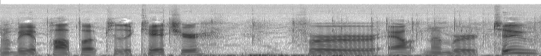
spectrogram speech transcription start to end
Going to be a pop up to the catcher for out number two.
